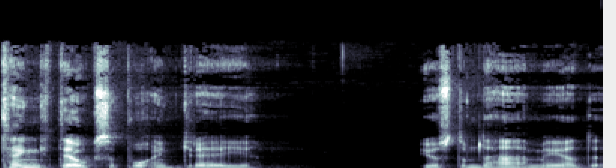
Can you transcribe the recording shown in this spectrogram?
tänkte jag också på en grej just om det här med eh,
